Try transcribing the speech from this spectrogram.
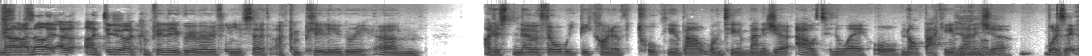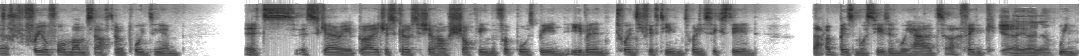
no, no. I, I, do. I completely agree with everything you said. I completely agree. Um, I just never thought we'd be kind of talking about wanting a manager out in a way or not backing a yeah, manager. What is it? Yeah. Three or four months after appointing him. It's it's scary, but it just goes to show how shocking the football's been. Even in 2015, 2016, that abysmal season we had. I think. Yeah, yeah, yeah. We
